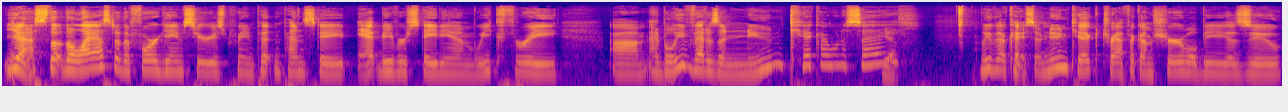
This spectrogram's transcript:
yes, the, the last of the four game series between Pitt and Penn State at Beaver Stadium, week three. Um, I believe that is a noon kick, I want to say. Yes. Leave okay, so noon kick traffic. I'm sure will be a zoo,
